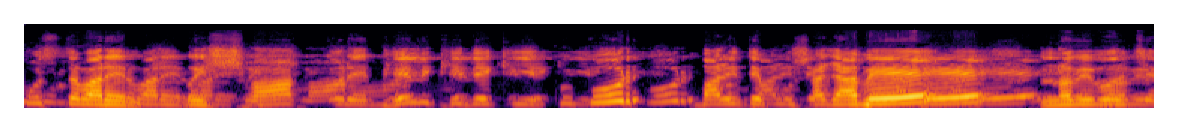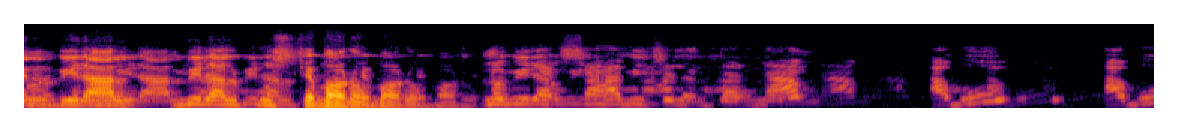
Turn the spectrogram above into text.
পুষতে পারেন। ওই শখ করে ভেলকি দেখিয়ে কুকুর বাড়িতে পুষা যাবে। নবী বলছেন বিড়াল বিড়াল পুষতে পারো। নবীর এক সাহাবী ছিলেন তার নাম আবু আবু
